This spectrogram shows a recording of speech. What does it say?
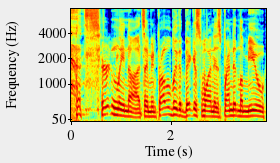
Certainly not. I mean, probably the biggest one is Brendan Lemieux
